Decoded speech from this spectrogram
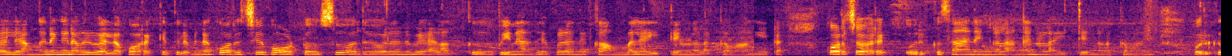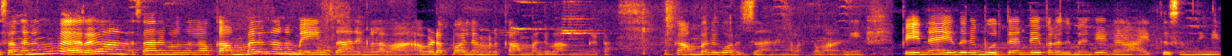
വില അങ്ങനെ ഇങ്ങനെ അവർ വില കുറയ്ക്കത്തില്ല. പിന്നെ കുറച്ച് ഫോട്ടോസും അതേപോലെ തന്നെ വിളക്ക് പിന്നെ അതേപോലെ തന്നെ കമ്മൽ ഐറ്റങ്ങളൊക്കെ വാങ്ങിയിട്ട് കുറച്ച് ഒര ഒരുക്ക് സാധനങ്ങൾ അങ്ങനെയുള്ള ഐറ്റങ്ങളൊക്കെ വാങ്ങി. ഒരുക്ക് സാധനങ്ങൾ വേറെ സാധനങ്ങളൊന്നുമില്ല. കമ്മൽ എന്ന് പറഞ്ഞാൽ മെയിൻ സാധനങ്ങളാണ് അവിടെ പോലെ നമ്മൾ കമ്മൽ വാങ്ങും കേട്ടോ. കമ്മൽ കുറച്ച് സാധനങ്ങളൊക്കെ വാങ്ങി. പിന്നെ ഇതൊരു ബുദ്ധന്റെ പ്രതിമയ്ക്കൊക്കെ ആയിരത്തി സംതിങ്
